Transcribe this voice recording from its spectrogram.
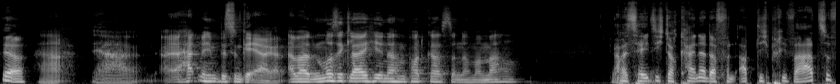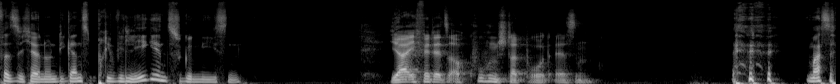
Ja. Ja, ja, er hat mich ein bisschen geärgert. Aber muss ich gleich hier nach dem Podcast dann nochmal machen. Aber es hält sich doch keiner davon ab, dich privat zu versichern und die ganzen Privilegien zu genießen. Ja, ich werde jetzt auch Kuchen statt Brot essen. Machst,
